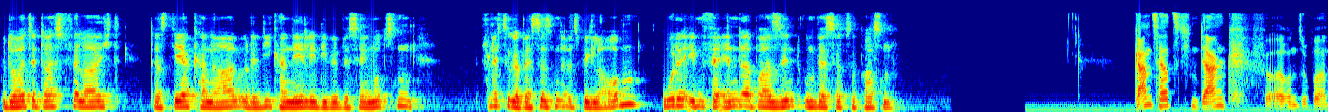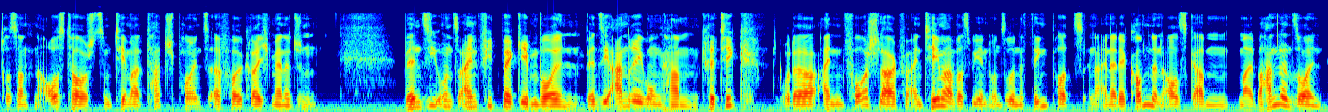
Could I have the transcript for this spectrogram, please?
bedeutet das vielleicht, dass der Kanal oder die Kanäle, die wir bisher nutzen, vielleicht sogar besser sind, als wir glauben oder eben veränderbar sind, um besser zu passen. Ganz herzlichen Dank für euren super interessanten Austausch zum Thema Touchpoints erfolgreich managen. Wenn Sie uns ein Feedback geben wollen, wenn Sie Anregungen haben, Kritik oder einen Vorschlag für ein Thema, was wir in unseren ThinkPods in einer der kommenden Ausgaben mal behandeln sollen,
